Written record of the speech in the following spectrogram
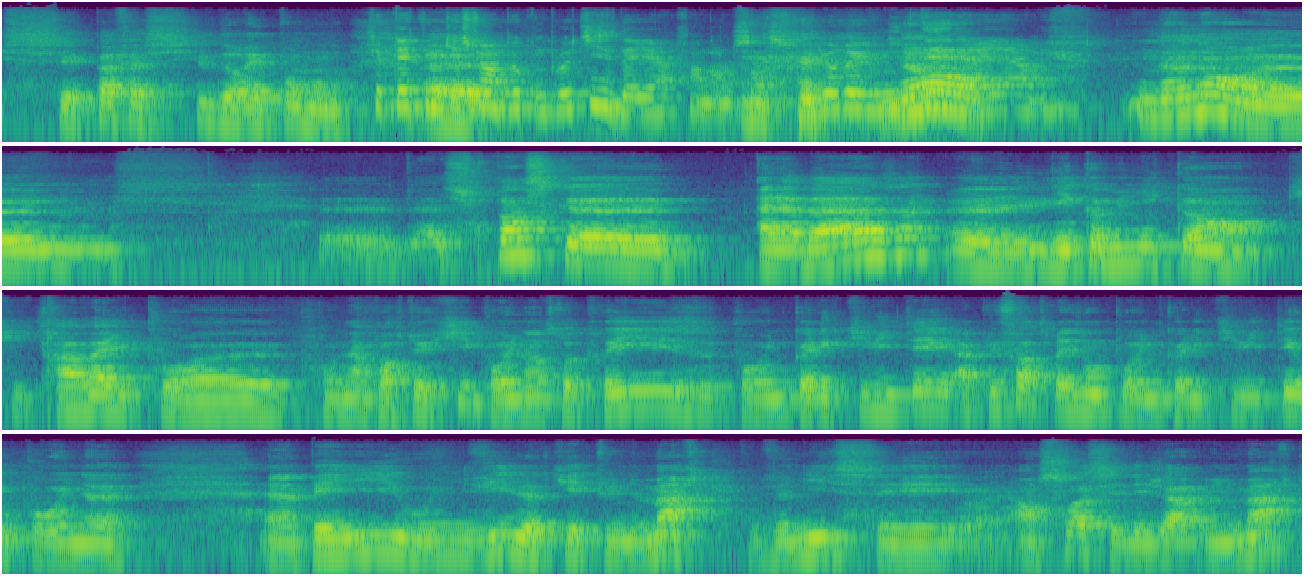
C'est pas facile de répondre. C'est peut-être une question un peu complotiste d'ailleurs, enfin, dans le sens où il y aurait une idée derrière. Non, non. Euh, euh, je pense que à la base, euh, les communicants qui travaillent pour, pour n'importe qui, pour une entreprise, pour une collectivité, à plus forte raison pour une collectivité ou pour une, un pays ou une ville qui est une marque, Venise, en soi c'est déjà une marque,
